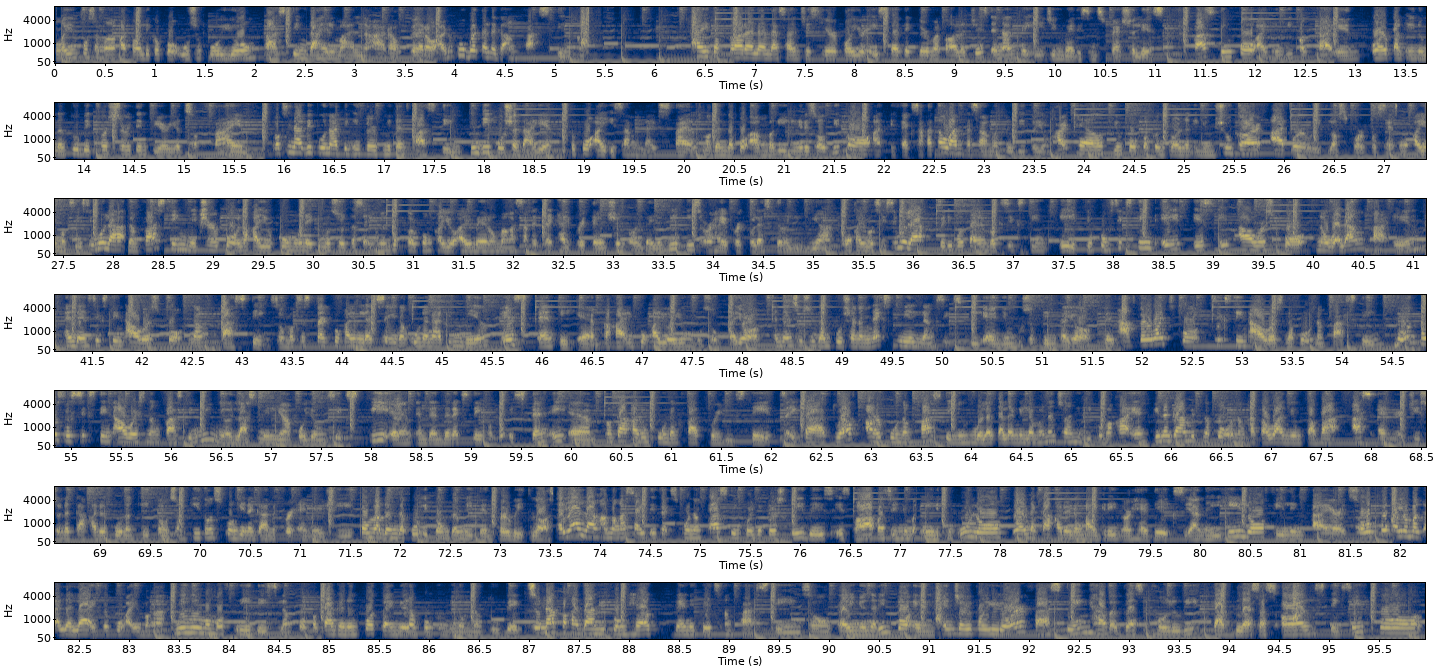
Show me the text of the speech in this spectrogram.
Ngayon po sa mga Katoliko po, uso po yung fasting dahil mahal na araw. Pero ano po ba talaga ang fasting? Hi, Dr. Lala Sanchez here po, your aesthetic dermatologist and anti-aging medicine specialist. Fasting po ay hindi pagkain or pag-inom ng tubig for certain periods of time. Pag sinabi po nating intermittent fasting, hindi po siya diet. Ito po ay isang lifestyle. Maganda po ang magiging result nito at effect sa katawan, kasama po dito yung heart health, yung po pag-control ng inyong sugar, at for weight loss purposes. Kung kayo magsisimula ng fasting, make sure po na kayo po muna ay kumonsulta sa inyong doktor kung kayo ay merong mga sakit like hypertension or diabetes or hypercholesterolemia. Kung kayo magsisimula, pwede po tayo mag 16-8. Yung pong 16-8 is 8 hours po na walang kain and then 16 hours po ng fasting. So magsa-start po kayo, let's say, ng una nating meal is 10 a.m. Kakain po kayo yung busog kayo. And then susundan po siya ng next meal ng 6 p.m. Yung busog din kayo. Then afterwards po, 16 hours na po ng fasting. Doon po sa 16 hours ng fasting ninyo, last meal nga po yung 6 p.m. and then the next day po po is 10 a.m. Magkakaroon po ng fat burning state. Sa ika 12 hour po ng fasting, yung wala talagang laman ng tiyan, hindi kumakain, ginagamit na po ng katawan yung taba as energy. So nagkakaroon po ng ketones. Ang ketones po ang ginagamit for energy. So maganda po itong gamitin for weight loss. Kaya lang, ang mga side effects po ng fasting for the first 3 days is makapansin nyo mainit yung ulo or nagkakaroon ng migraine or headaches. Yan, nahihilo, feeling tired. So huwag po kayo mag-alala. Ito po ay mga minimum of 3 days lang po. Pagka ganun po, try nyo lang pong uminom ng tubig. So napakadami pong health benefits ang fasting. So try nyo na rin po and enjoy po your fasting. Have a blessed Holy Week. God bless us all. Stay safe po.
